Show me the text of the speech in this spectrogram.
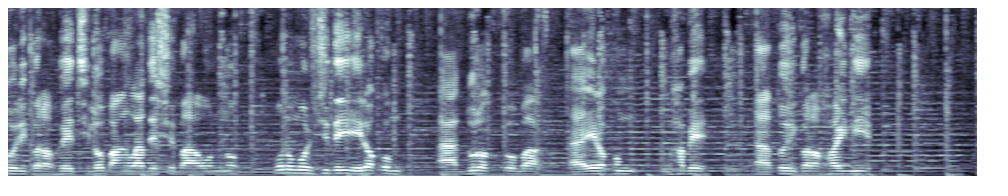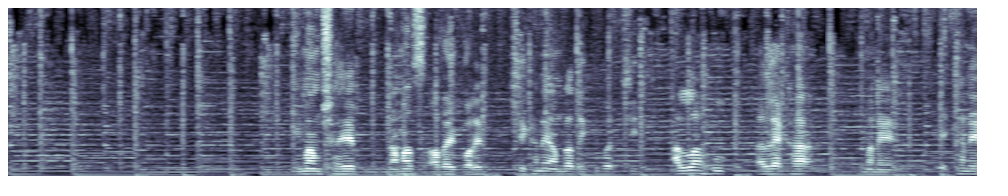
তৈরি করা হয়েছিল। বাংলাদেশে বা অন্য কোনো মসজিদেই এরকম দূরত্ব বা এরকমভাবে তৈরি করা হয়নি। ইমাম সাহেব নামাজ আদায় করেন। সেখানে আমরা দেখতে পাচ্ছি আল্লাহু লেখা মানে এখানে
